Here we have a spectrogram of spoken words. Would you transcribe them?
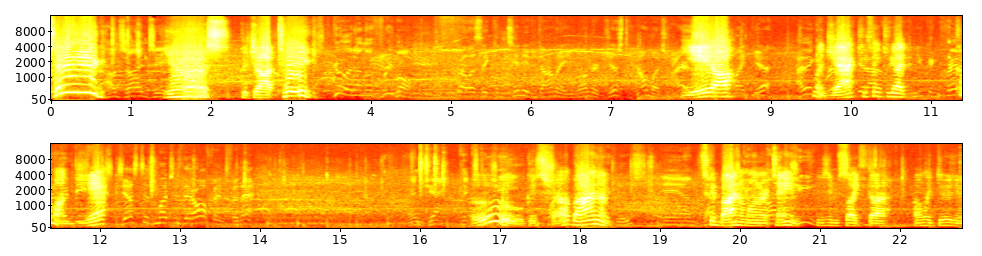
Teague! Yes. Good job, Teague. Good on the three ball. Well, as they continue to dominate, you wonder just how much higher Yeah. they might get. I think Come on, Jack. get You think you got- and can credit Come on, their Jack. Just as much as their offense for that. And Jack Ooh, good G. job Bynum. Loose, and Let's get buying was him on our team. He seems like the only dude who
